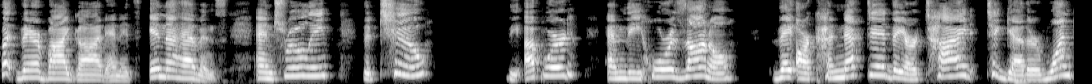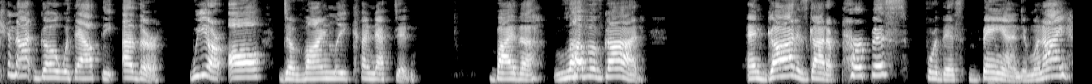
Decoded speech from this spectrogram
put there by God and it's in the heavens. And truly, the two, the upward and the horizontal, they are connected, they are tied together. One cannot go without the other. We are all divinely connected by the love of God. And God has got a purpose for this band. And when I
